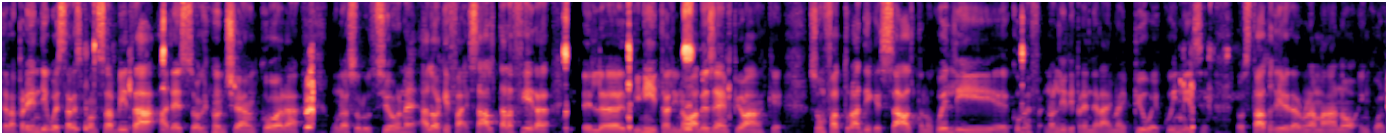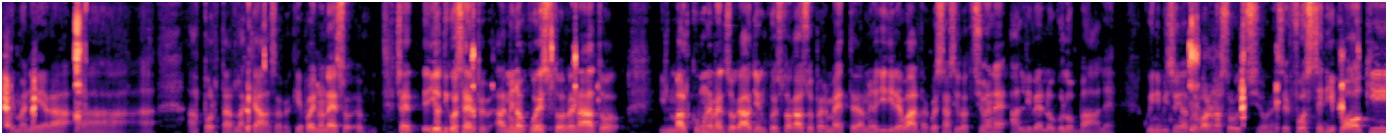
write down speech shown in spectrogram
Te la prendi questa responsabilità adesso che non c'è ancora una soluzione? Allora che fai? Salta la fiera, il Vinitali, no? Ad esempio anche. Sono fatturati che saltano, quelli eh, fa- non li riprenderai mai più e quindi lo Stato deve dare una mano in qualche maniera a, a, a portarla a casa, perché poi non è... So- cioè, io dico sempre, almeno questo Renato il malcomune mezzo gaudio in questo caso permette almeno di dire guarda questa è una situazione a livello globale quindi bisogna trovare una soluzione. Se fosse di pochi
